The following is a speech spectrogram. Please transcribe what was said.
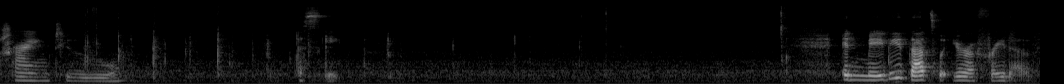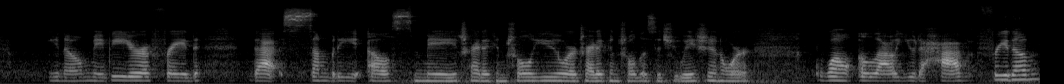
trying to escape. And maybe that's what you're afraid of. You know, maybe you're afraid that somebody else may try to control you or try to control the situation or won't allow you to have freedom.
